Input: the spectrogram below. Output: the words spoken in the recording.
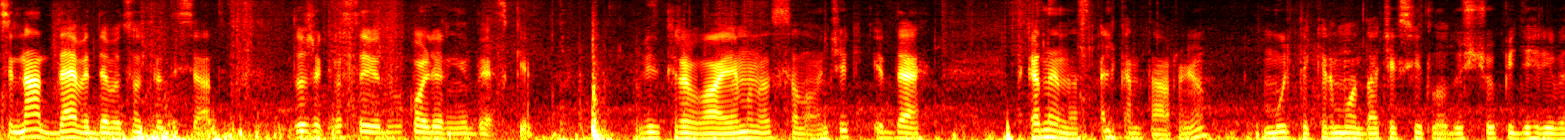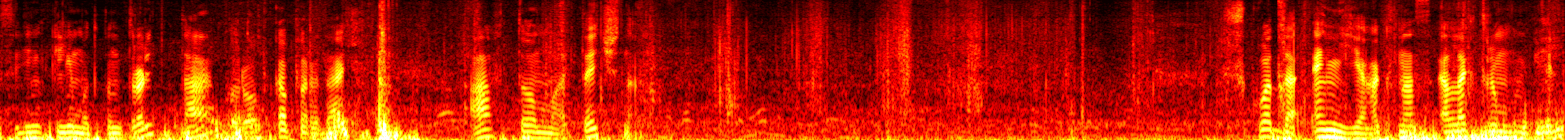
ціна 9950. Дуже красиві двокольорні диски. Відкриваємо на салончик. Іде тканина з алькантарою, мультикермо, датчик світлого дощу, підігріви сидінь, клімат-контроль та коробка передач автоматична. Шкода Enyaq, у нас електромобіль.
